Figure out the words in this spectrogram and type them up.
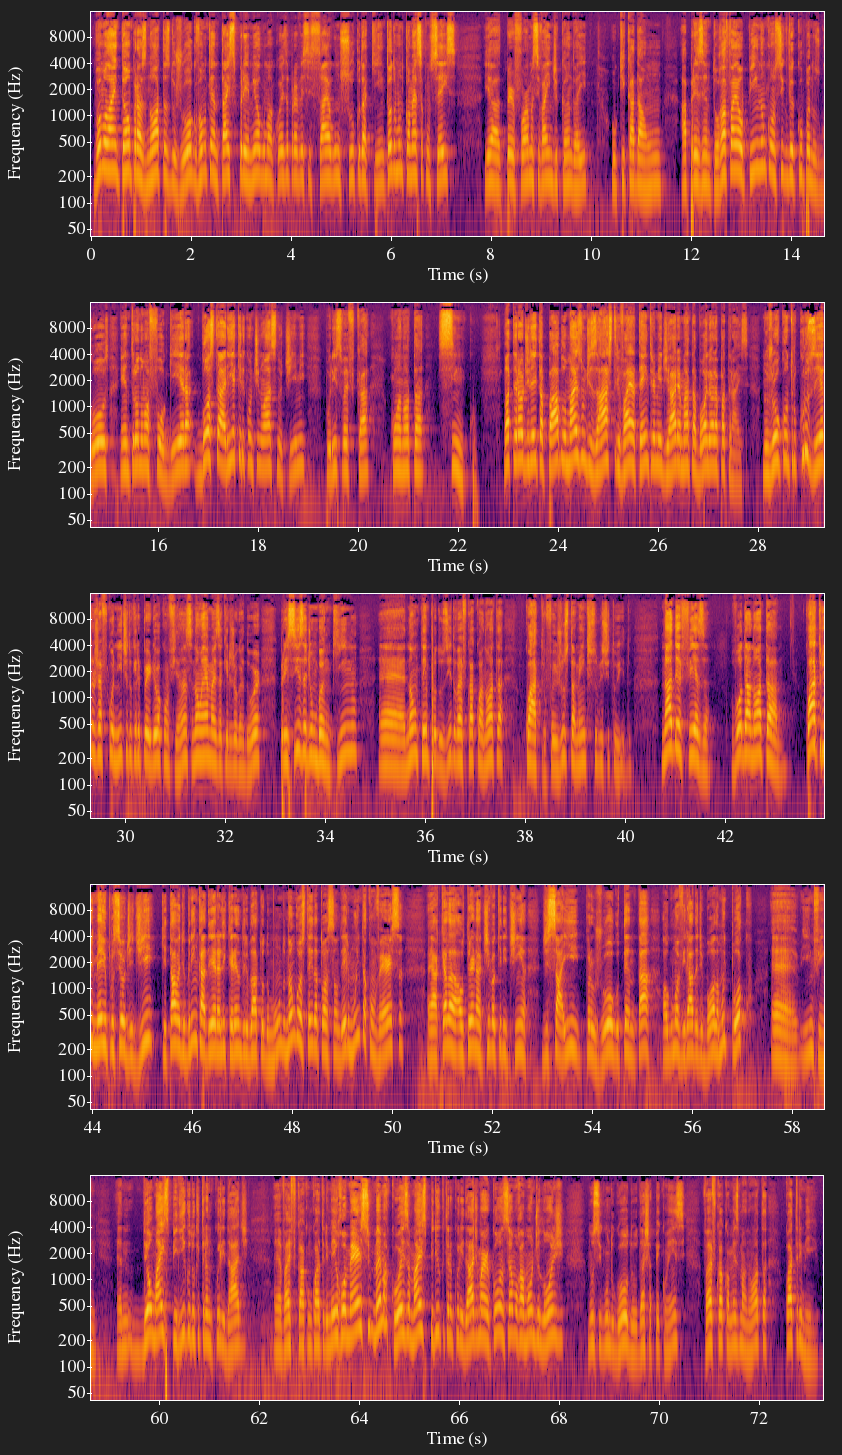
Vamos lá então para as notas do jogo. Vamos tentar espremer alguma coisa para ver se sai algum suco daqui. Hein? Todo mundo começa com 6 e a performance vai indicando aí o que cada um apresentou. Rafael Pim, não consigo ver culpa nos gols, entrou numa fogueira. Gostaria que ele continuasse no time, por isso vai ficar com a nota 5. Lateral direita, Pablo, mais um desastre, vai até a intermediária, mata a bola e olha para trás. No jogo contra o Cruzeiro já ficou nítido que ele perdeu a confiança, não é mais aquele jogador, precisa de um banquinho, é, não tem produzido, vai ficar com a nota 4, foi justamente substituído. Na defesa, vou dar nota 4,5 pro seu Didi, que tava de brincadeira ali querendo driblar todo mundo. Não gostei da atuação dele, muita conversa. É, aquela alternativa que ele tinha de sair para o jogo, tentar alguma virada de bola, muito pouco. É, enfim, é, deu mais perigo do que tranquilidade. É, vai ficar com 4,5. Romércio, mesma coisa, mais perigo que tranquilidade. Marcou Anselmo Ramon de longe no segundo gol do, da Chapecoense. Vai ficar com a mesma nota, 4,5.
